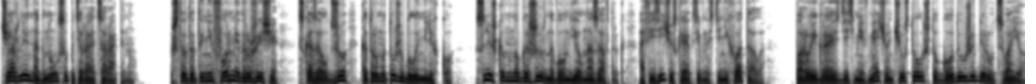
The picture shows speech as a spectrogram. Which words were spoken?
Чарли нагнулся, потирая царапину. «Что-то ты не в форме, дружище», — сказал Джо, которому тоже было нелегко. Слишком много жирного он ел на завтрак, а физической активности не хватало. Порой, играя с детьми в мяч, он чувствовал, что годы уже берут свое.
